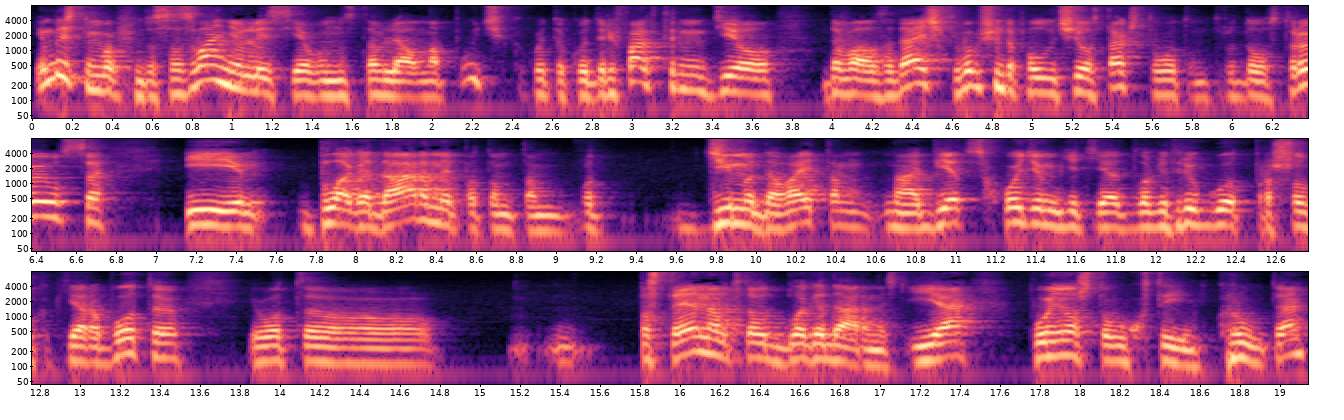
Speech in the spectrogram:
И мы с ним, в общем-то, созванивались, я его наставлял на путь, какой-то код рефакторинг делал, давал задачки. В общем-то, получилось так, что вот он трудоустроился, и благодарный потом там, вот, Дима, давай там на обед сходим, я тебе благодарю, год прошел, как я работаю. И вот э, постоянно вот эта вот благодарность. И я понял, что ух ты, круто,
